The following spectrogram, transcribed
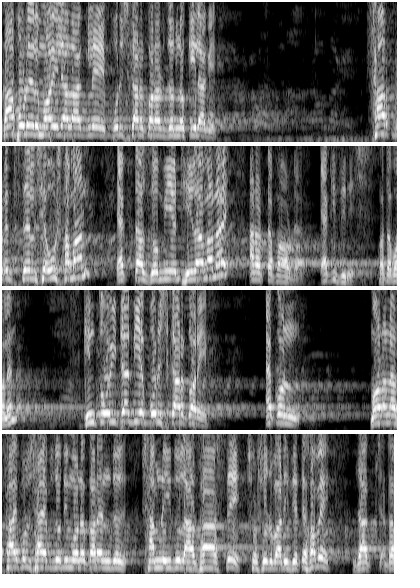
কাপড়ের ময়লা লাগলে পরিষ্কার করার জন্য কি লাগে? সার্ফ এক্সেল সেও সামান, একটা জমিয়ে ঢিলা বানায় আর একটা পাউডার। একই জিনিস, কথা বলেন? কিন্তু ওইটা দিয়ে পরিষ্কার করে। এখন মৌলানা সাইফুল সাহেব যদি মনে করেন যে সামনে ঈদুল আজহা আসছে শ্বশুর বাড়ি যেতে হবে, যাক, একটা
